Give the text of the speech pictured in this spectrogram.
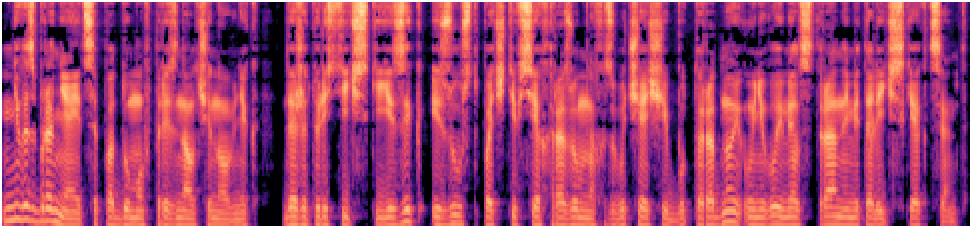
не возбраняется», — подумав, признал чиновник. Даже туристический язык из уст почти всех разумных, звучащий будто родной, у него имел странный металлический акцент.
